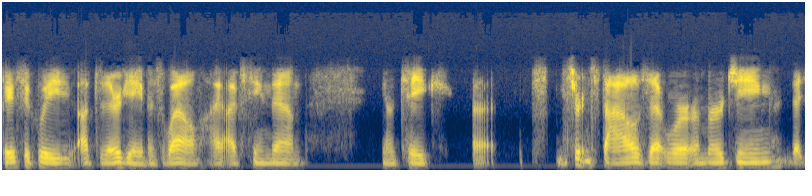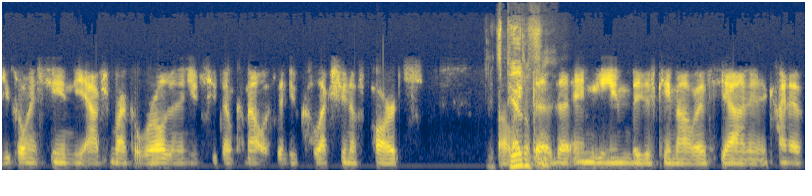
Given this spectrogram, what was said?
basically up to their game as well. I, have seen them, you know, take uh, certain styles that were emerging that you could only see in the aftermarket world, and then you'd see them come out with a new collection of parts. It's uh, beautiful. Like the, the end game they just came out with, yeah, and it kind of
